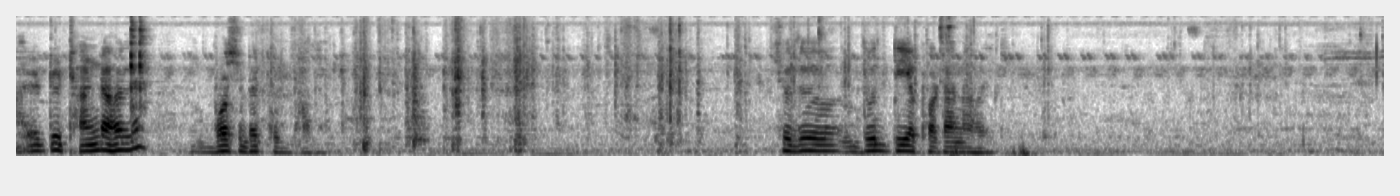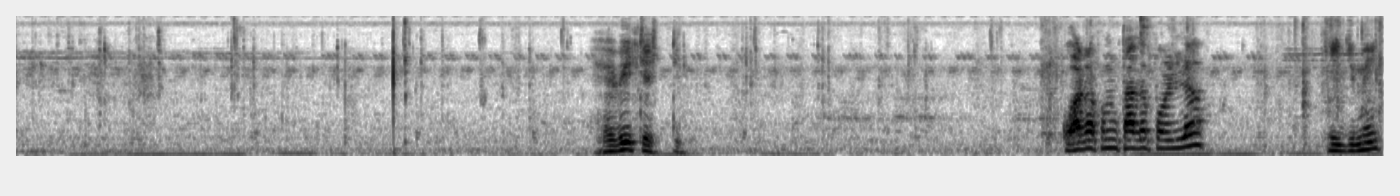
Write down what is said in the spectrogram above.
আর একটু ঠান্ডা হলে বসবে খুব ভালো। শুধু দুধ দিয়ে ফোটানো হয়েছে। হেভি টেস্টি রকম তাহলে পড়ল কিচমিচ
